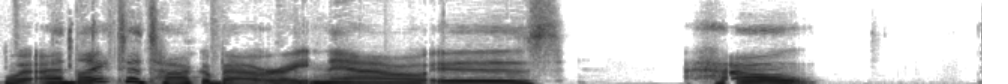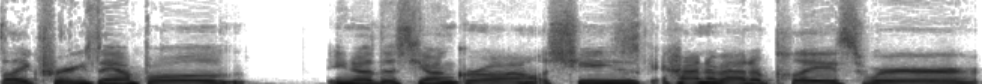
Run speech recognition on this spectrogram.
what I'd like to talk about right now is how, like, for example, you know, this young girl, she's kind of at a place where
